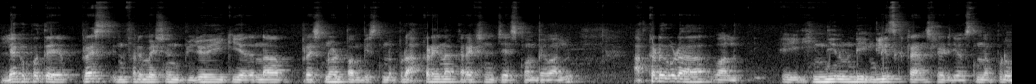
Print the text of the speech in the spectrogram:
లేకపోతే ప్రెస్ ఇన్ఫర్మేషన్ బ్యూరోకి ఏదైనా ప్రెస్ నోట్ పంపిస్తున్నప్పుడు అక్కడైనా కరెక్షన్ చేసి పంపేవాళ్ళు. అక్కడ కూడా వాళ్ళు హిందీ నుండి ఇంగ్లీష్కి ట్రాన్స్లేట్ చేస్తున్నప్పుడు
